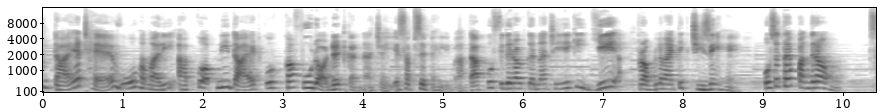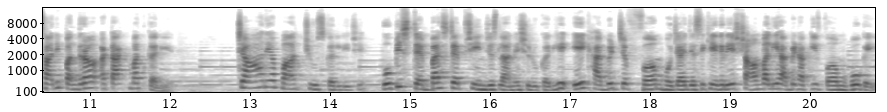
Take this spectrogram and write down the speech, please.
डाइट है वो हमारी आपको अपनी डाइट को का फ़ूड ऑडिट करना चाहिए सबसे पहली बात। आपको फिगर आउट करना चाहिए कि ये प्रॉब्लमेटिक चीज़ें हैं। हो सकता है पंद्रह हो सारी पंद्रह अटैक मत करिए। चार या पाँच चूज़ कर लीजिए। वो भी स्टेप बाय स्टेप चेंजेस लाने शुरू करिए। एक हैबिट जब फर्म हो जाए, जैसे कि अगर ये शाम वाली हैबिट आपकी फर्म हो गई,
